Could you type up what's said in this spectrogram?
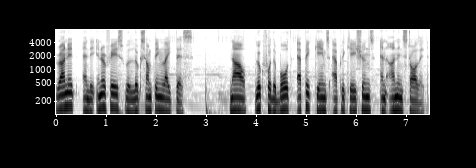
run it and the interface will look something like this. Now look for the both Epic Games applications and uninstall it.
